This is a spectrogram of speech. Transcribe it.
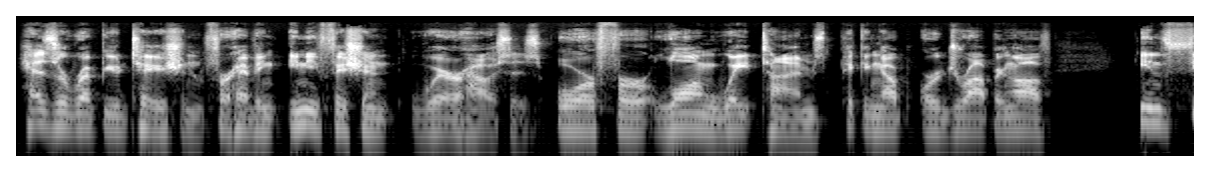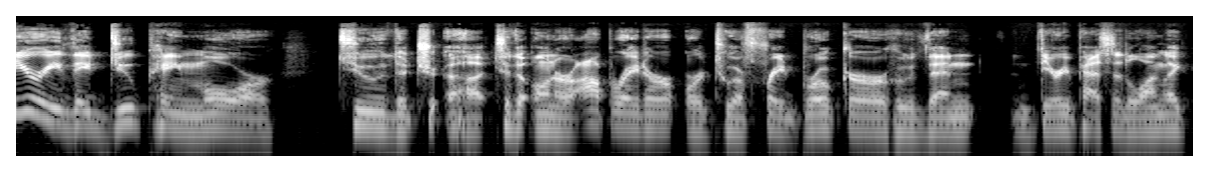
has a reputation for having inefficient warehouses or for long wait times picking up or dropping off. In theory, they do pay more to the uh, to the owner operator or to a freight broker who then in theory passes it along. Like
